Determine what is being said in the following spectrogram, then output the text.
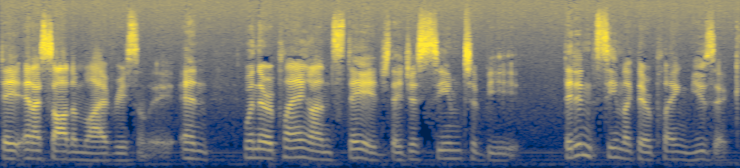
they and I saw them live recently and when they were playing on stage they just seemed to be they didn't seem like they were playing music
